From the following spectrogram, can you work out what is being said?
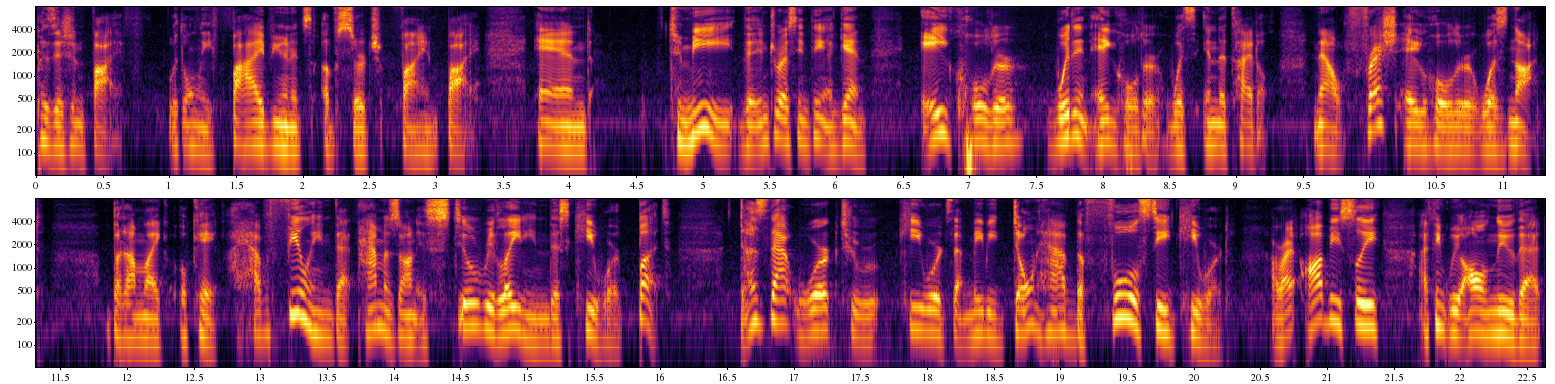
position five, with only five units of search, find, buy. And to me, the interesting thing, again, egg holder, wooden egg holder was in the title. Now, fresh egg holder was not. But I'm like, okay, I have a feeling that Amazon is still relating this keyword. But does that work to keywords that maybe don't have the full seed keyword? All right. Obviously, I think we all knew that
